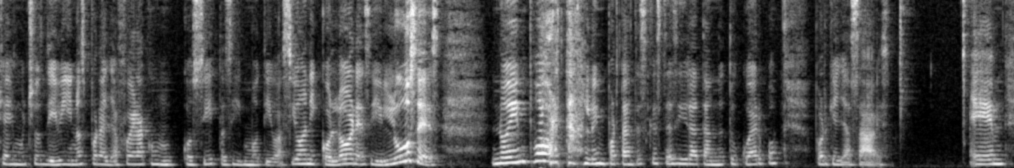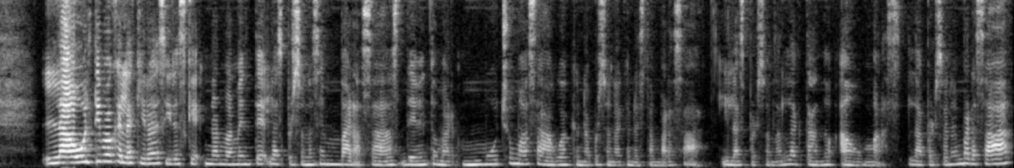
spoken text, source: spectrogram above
que hay muchos divinos por allá afuera con cositas y motivación y colores y luces. No importa, lo importante es que estés hidratando tu cuerpo porque ya sabes. Eh, la última que le quiero decir es que normalmente las personas embarazadas deben tomar mucho más agua que una persona que no está embarazada y las personas lactando aún más. La persona embarazada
